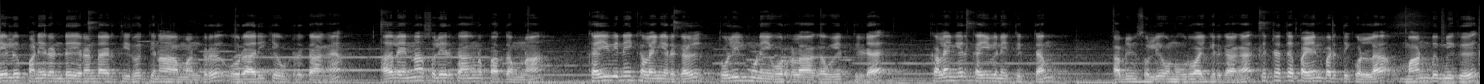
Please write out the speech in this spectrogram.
ஏழு பன்னிரெண்டு இரண்டாயிரத்தி இருபத்தி நாலாம் அன்று ஒரு அறிக்கை விட்டுருக்காங்க. அதில் என்ன சொல்லியிருக்காங்கன்னு பார்த்தோம்னா கைவினை கலைஞர்கள் தொழில் முனைவோர்களாக உயர்த்திட கலைஞர் கைவினை திட்டம் அப்படின்னு சொல்லி ஒன்று உருவாக்கியிருக்காங்க. திட்டத்தை பயன்படுத்தி கொள்ள மாண்புமிகு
